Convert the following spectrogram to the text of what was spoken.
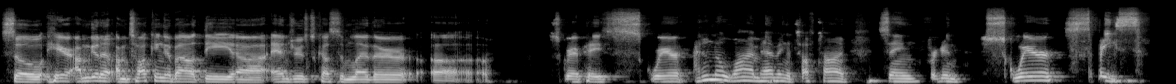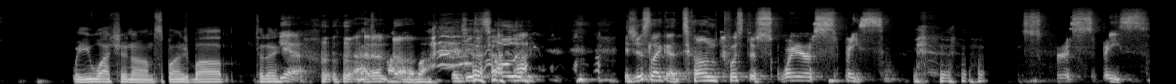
So here i'm gonna i'm talking about the uh andrews custom leather uh square pace square i don't know why i'm having a tough time saying friggin square space. Were you watching um spongebob today? Yeah i don't know. It's just totally it's just like a tongue twister square space. Square space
